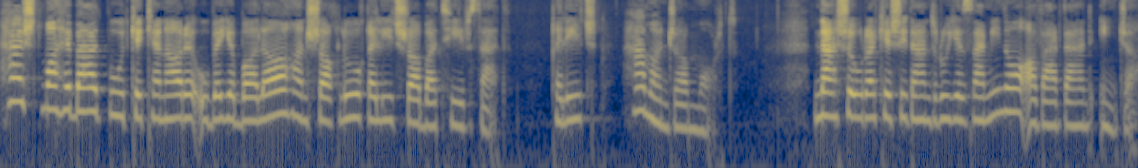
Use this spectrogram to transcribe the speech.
هشت ماه بعد بود که کنار اوبه بالا هانشاغلو قلیچ را با تیر زد. قلیچ همانجا مرد. نش او را کشیدند روی زمین و آوردند اینجا.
